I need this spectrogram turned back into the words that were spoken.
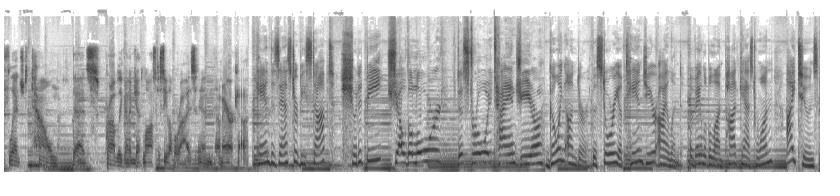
fledged town that's probably going to get lost to sea level rise in America. Can disaster be stopped? Should it be? Shall the Lord destroy Tangier? Going Under, the story of Tangier Island, available on Podcast One one, iTunes,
